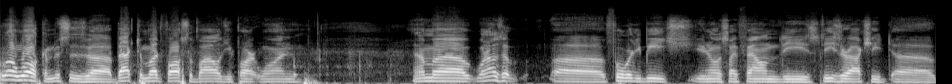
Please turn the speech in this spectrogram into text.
Hello, and welcome. This is uh, back to Mud Fossil Biology Part One. I'm uh, when I was at uh, Fogarty Beach, you notice I found these. These are actually uh,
